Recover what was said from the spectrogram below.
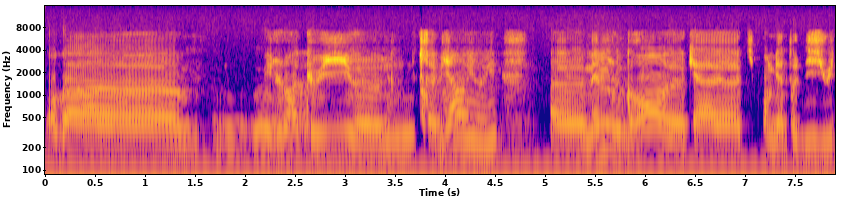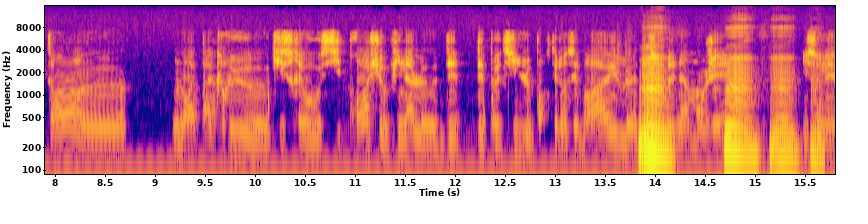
Bon, bah, euh, ils l'ont accueilli euh, très bien, oui, oui. Euh, même le grand euh, qui, a- qui prend bientôt 18 ans, euh, on n'aurait pas cru euh, qu'il serait aussi proche. Et au final, euh, dès, dès petit, il le portait dans ses bras, il lui a déjà Mm. donné à manger. Hmm, hmm, Il s'en est,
